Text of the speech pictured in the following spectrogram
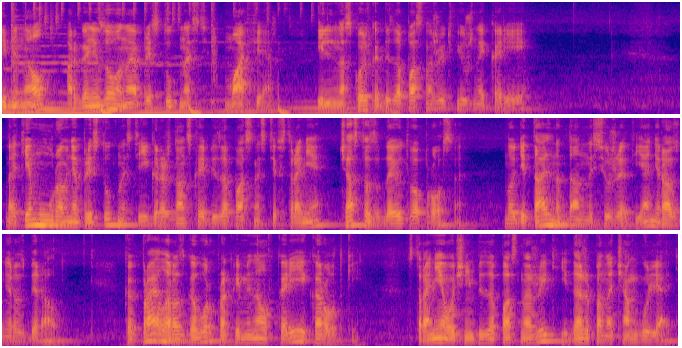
Криминал, организованная преступность, мафия или насколько безопасно жить в Южной Корее. На тему уровня преступности и гражданской безопасности в стране часто задают вопросы, но детально данный сюжет я ни разу не разбирал. Как правило, разговор про криминал в Корее короткий. В стране очень безопасно жить и даже по ночам гулять.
